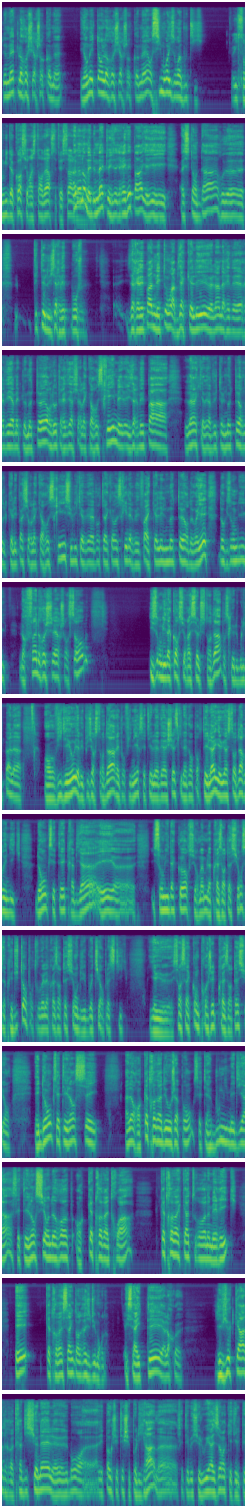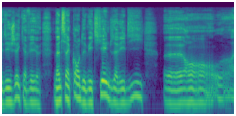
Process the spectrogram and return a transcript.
de mettre leurs recherches en commun. Et en mettant leurs recherches en commun, en six mois, ils ont abouti. Ils sont mis d'accord sur un standard, c'était ça Ah non, non, mais de mettre, ils n'y arrivaient pas. Il y avait un standard, euh, technologie, bon, ils n'arrivaient pas, admettons, à bien caler. Euh, l'un arrivait, arrivait, à mettre le moteur, l'autre arrivait à faire la carrosserie, mais ils n'arrivaient pas. L'un qui avait inventé le moteur ne le calait pas sur la carrosserie, celui qui avait inventé la carrosserie n'arrivait pas à caler le moteur. De, voyez, donc ils ont mis leur fin de recherche ensemble. Ils ont mis d'accord sur un seul standard, parce que n'oublie pas, là, en vidéo, il y avait plusieurs standards, et pour finir, c'était le VHS qui l'avait emporté. Là, il y a eu un standard unique. Donc, c'était très bien, et euh, ils sont mis d'accord sur même la présentation. Ça a pris du temps pour trouver la présentation du boîtier en plastique. Il y a eu 150 projets de présentation. Et donc, c'était lancé alors en 82 au Japon, c'était un boom immédiat. C'était lancé en Europe en 83, 84 en Amérique et 85 dans le reste du monde. Et ça a été, alors que les vieux cadres traditionnels. Euh, bon, à l'époque, j'étais chez Polygram. Hein, C'était Monsieur Louis Hazan qui était le PDG, qui avait 25 ans de métier. Il nous avait dit euh, en,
